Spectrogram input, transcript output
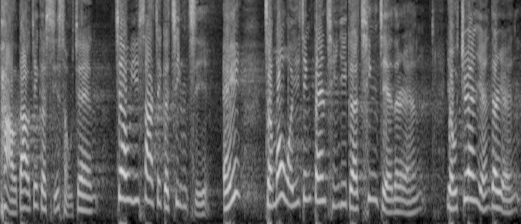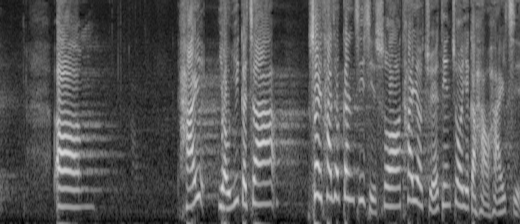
跑到这个洗手间，照一下这个镜子，哎，怎么我已经变成一个清洁的人，有尊严的人，嗯，还有一个家，所以他就跟自己说，他要决定做一个好孩子。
